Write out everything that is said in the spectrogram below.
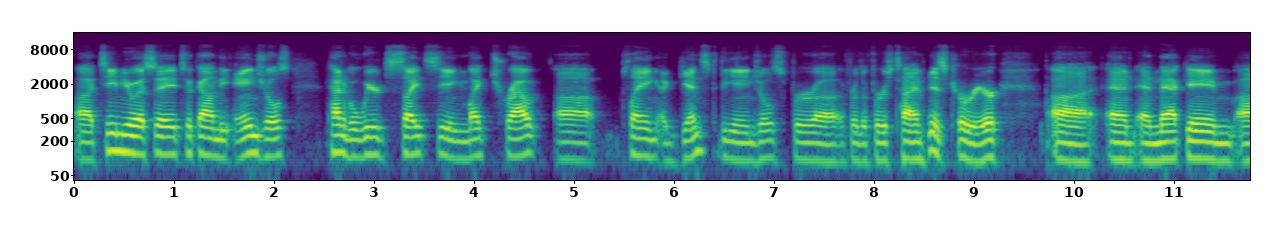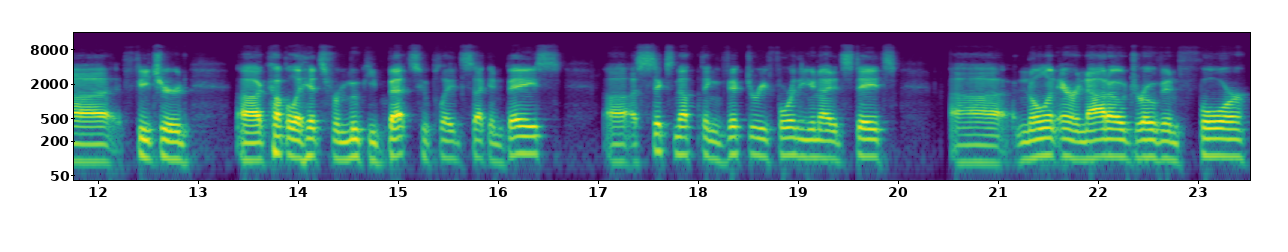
Uh, Team USA took on the Angels. Kind of a weird sight seeing Mike Trout uh, playing against the Angels for uh, for the first time in his career, uh, and and that game uh, featured a couple of hits from Mookie Betts, who played second base, a six nothing victory for the United States. Uh, Nolan Arenado drove in four.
